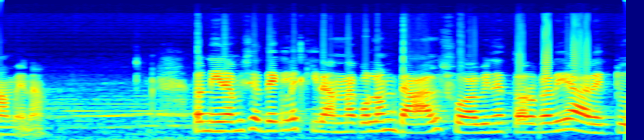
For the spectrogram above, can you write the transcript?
নামে না। তো নিরামিষে দেখলে কি রান্না করলাম? ডাল, সোয়াবিনের তরকারি আর একটু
